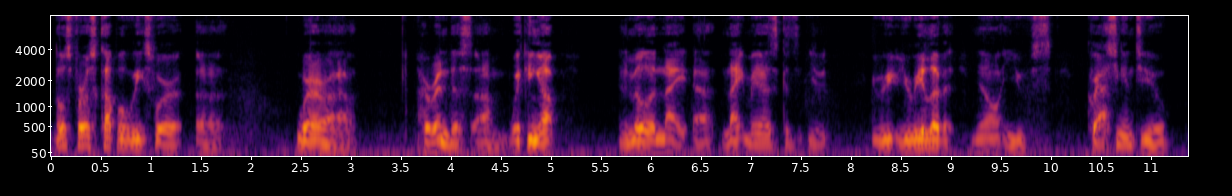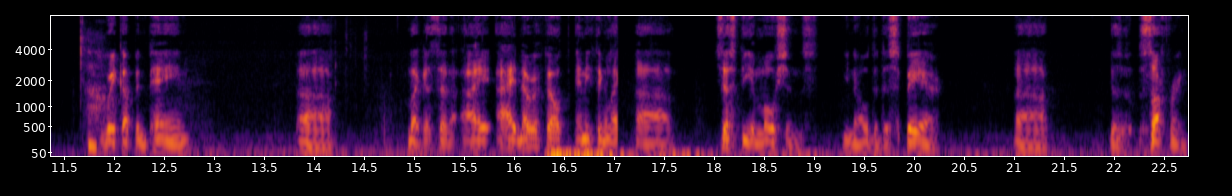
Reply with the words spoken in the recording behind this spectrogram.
Those first couple of weeks were uh, were uh, horrendous. Um, waking up in the middle of the night, uh, nightmares because you you, re- you relive it, you know, and you crashing into you. Oh. Wake up in pain. Uh, like I said, I, I had never felt anything like uh, just the emotions, you know, the despair, uh, the suffering.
